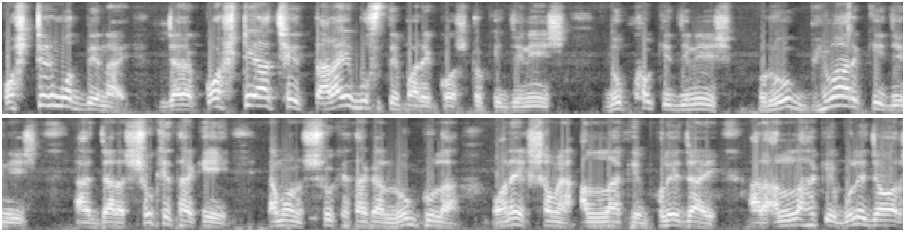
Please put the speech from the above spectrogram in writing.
কষ্টের মধ্যে নাই। যারা কষ্টে আছে, তারাই বুঝতে পারে কষ্ট কি জিনিস। দুঃখ কি জিনিস? রোগ, বিমার কি জিনিস? আর যারা সুখে থাকে, এমন সুখে থাকা লোকগুলা অনেক সময় আল্লাহকে ভুলে যায়। আর আল্লাহকে ভুলে যাওয়ার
